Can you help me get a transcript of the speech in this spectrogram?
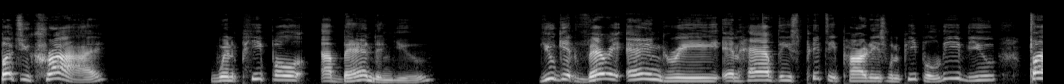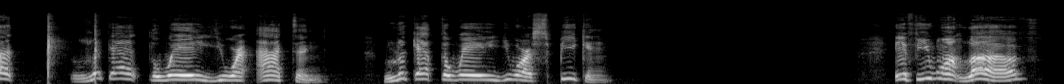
But you cry when people abandon you. You get very angry and have these pity parties when people leave you, but look at the way you are acting. Look at the way you are speaking. If you want love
